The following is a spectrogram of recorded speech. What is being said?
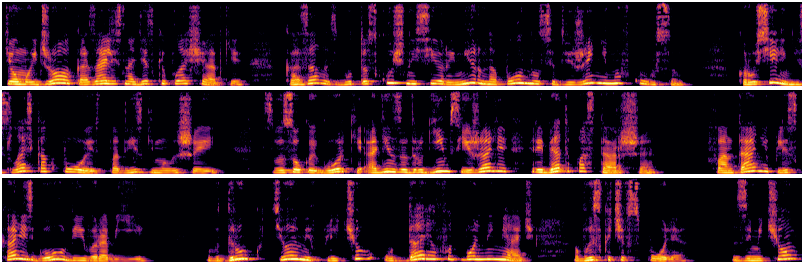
Тёма и Джо оказались на детской площадке. Казалось, будто скучный серый мир наполнился движением и вкусом. Карусель неслась, как поезд, под визги малышей. С высокой горки один за другим съезжали ребята постарше. В фонтане плескались голуби и воробьи. Вдруг Тёме в плечо ударил футбольный мяч, выскочив с поля. За мячом,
